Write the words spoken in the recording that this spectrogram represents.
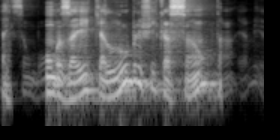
É que são bombas aí que a lubrificação tá, é a mesma.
